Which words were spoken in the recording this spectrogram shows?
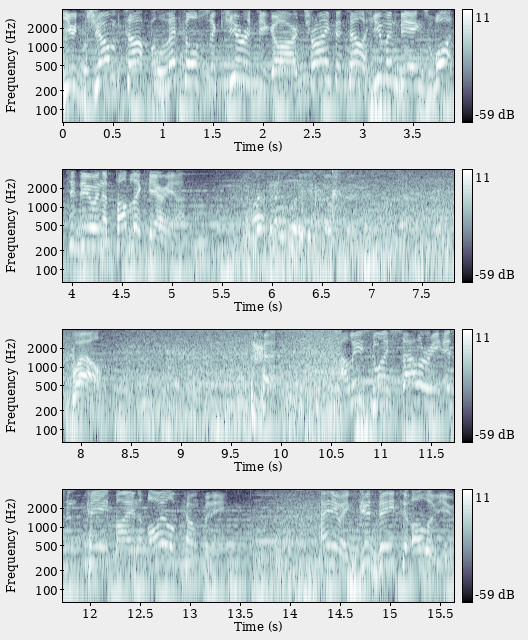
You jumped up little security guard trying to tell human beings what to do in a public area. Well, at least my salary isn't paid by an oil company. Anyway, good day to all of you.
